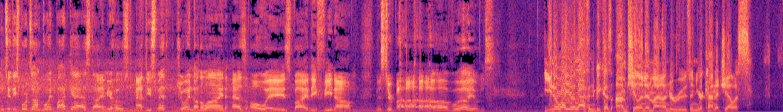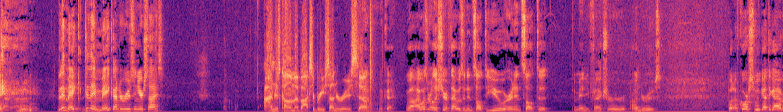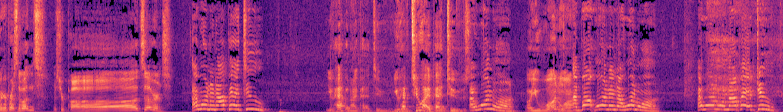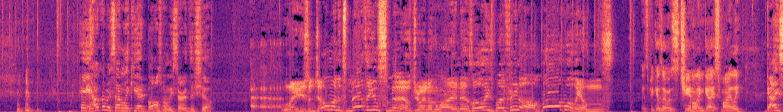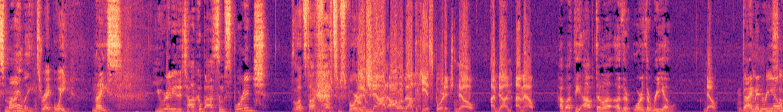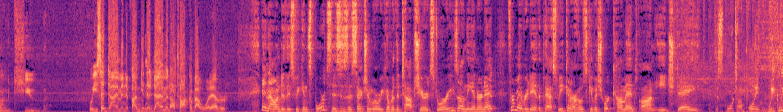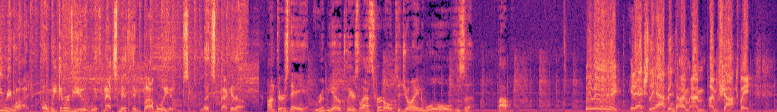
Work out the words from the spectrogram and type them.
Welcome to the Sports on Point podcast. I am your host, Matthew Smith, joined on the line, as always, by the phenom, Mr. Bob Williams. You know why you're laughing? Because I'm chilling in my underoos and you're kind of jealous. Do they make do they make underoos in your size? I'm just calling my boxer briefs underoos, so Oh, okay. Well, I wasn't really sure if that was an insult to you or an insult to the manufacturer of underoos. But of course, we've got the guy over here pressing the buttons, Mr. Pod Severns. I want an iPad too. You have an iPad 2. You have two iPad 2s. I won one. Oh, you won one. I bought one and I won one. I won one iPad too. hey, how come it sounded like you had balls when we started this show? Uh, ladies and gentlemen, it's Matthew Smith, joined on the line as always by Phenom Bob Williams. It's because I was channeling Guy Smiley. Guy Smiley. That's right, boy. Nice. You ready to talk about some sportage? So let's talk about some sportage. I'm not all about the Kia Sportage. No, I'm done. I'm out. How about the Optima or the, or the Rio? No. Diamond the Rio? Nissan Cube. Well, you said diamond. If I'm getting a diamond, I'll talk about whatever. And now into This Week in Sports. This is a section where we cover the top shared stories on the internet from every day of the past week, and our hosts give a short comment on each day. The Sports on Point Weekly Rewind, a week in review with Matt Smith and Bob Williams. Let's back it up. On Thursday, Rubio clears last hurdle to join Wolves. Bob? Wait, wait, wait, wait. It actually happened. I'm, I'm, I'm shocked. Wait,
